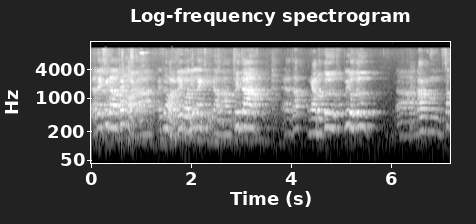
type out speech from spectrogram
Ở đây xin uh, phép hỏi, uh, em xin hỏi ở đây có những anh chị nào là chuyên gia, uh, nhà đầu tư, quỹ đầu tư đang sẵn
